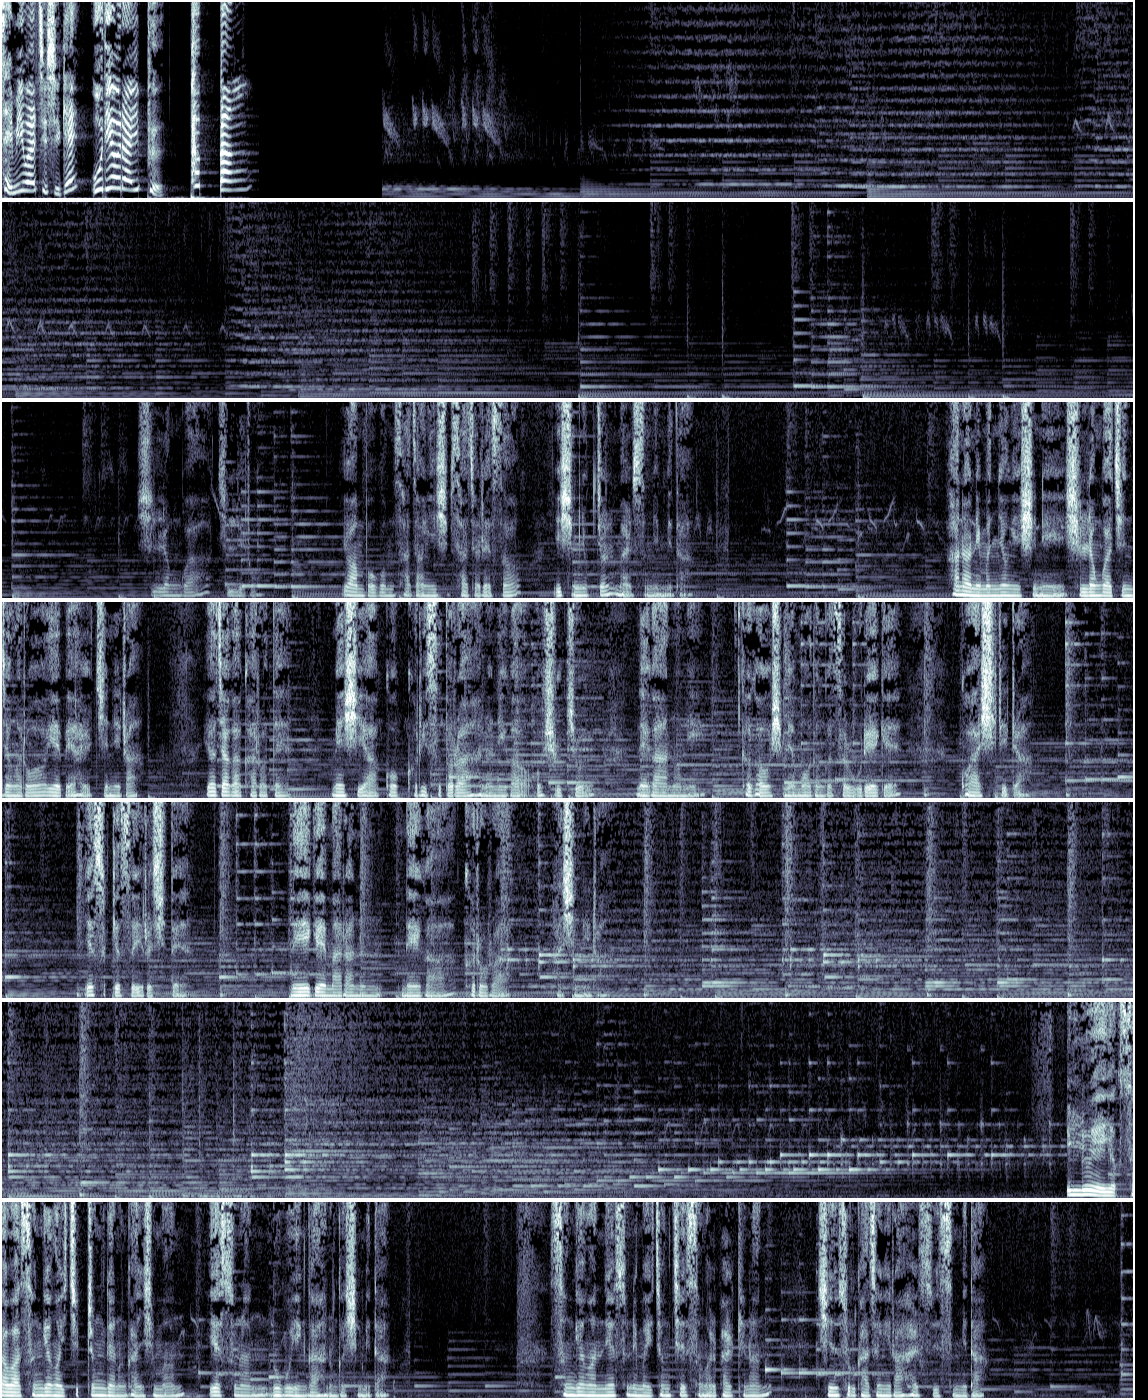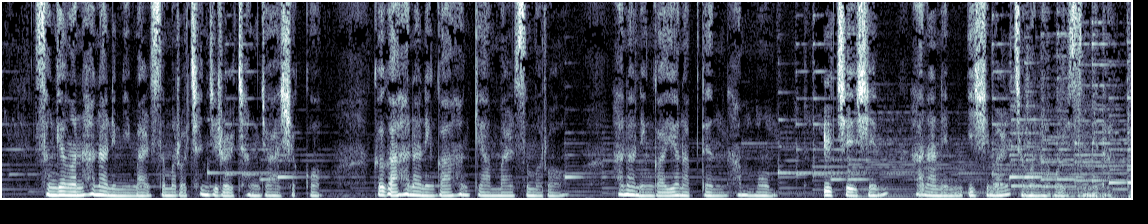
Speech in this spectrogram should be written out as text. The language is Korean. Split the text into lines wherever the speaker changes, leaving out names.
재미와 지식의 오디오 라이프. 팝빵
신령과 진리로. 요한복음 4장 24절에서 26절 말씀입니다. 하나님은 영이시니 신령과 진정으로 예배할지니라. 여자가 가로되 메시아 곧 그리스도라 하는 이가 오실 줄 내가 아노니 그가 오시면 모든 것을 우리에게 고하시리라. 예수께서 이르시되 내게 말하는 내가 그로라 하시니라. 인류의 역사와 성경의 집중되는 관심은 예수는 누구인가 하는 것입니다. 성경은 예수님의 정체성을 밝히는 진술 과정이라 할 수 있습니다. 성경은 하나님이 말씀으로 천지를 창조하셨고 그가 하나님과 함께한 말씀으로 하나님과 연합된 한 몸, 일체이신 하나님이심을 정언하고 있습니다.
